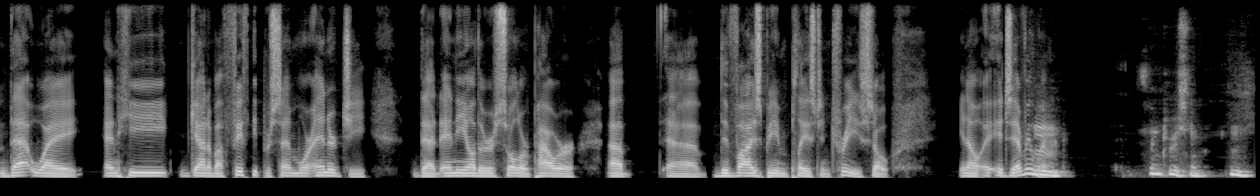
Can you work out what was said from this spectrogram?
that way, and he got about fifty percent more energy than any other solar power uh, uh, device being placed in trees. So, you know, it's everywhere. Mm. It's interesting. Mm.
